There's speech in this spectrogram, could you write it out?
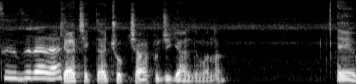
sığdırarak gerçekten çok çarpıcı geldi bana. E,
